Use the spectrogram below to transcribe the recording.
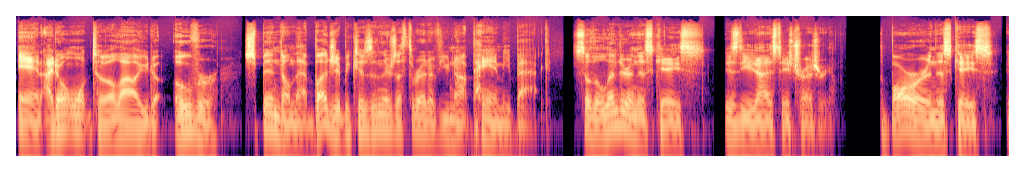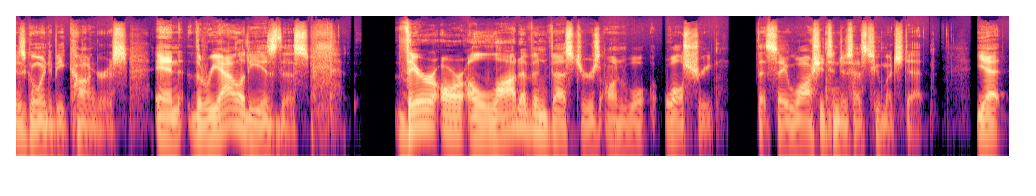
And I don't want to allow you to over spend on that budget because then there's a threat of you not paying me back. So the lender in this case is the United States Treasury. The borrower in this case is going to be Congress. And the reality is this there are a lot of investors on Wall Street that say Washington just has too much debt. Yet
